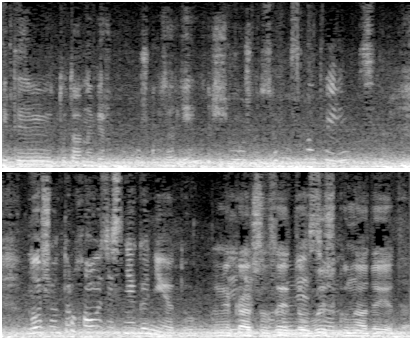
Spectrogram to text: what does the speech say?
И ты туда наверх пушку залезешь, можно все посмотреть. Ну, в общем, Трухаузе снега нету. Ну, мне Видишь, кажется, за эту он- вышку надо это.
